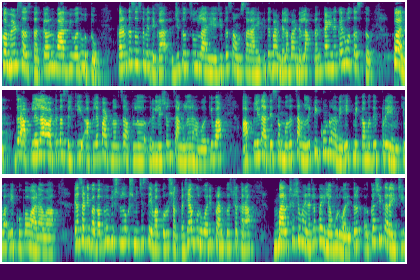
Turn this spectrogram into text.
कमेंट्स असतात. कारण वादविवाद होतो. कारण कसं असतं माहिती का जिथं चूल आहे जिथं संसार आहे तिथं भांड्याला भांडं लागतं आणि काही ना काही होत असतं. पण जर आपल्याला वाटत असेल की आपल्या पार्टनरचं आपलं रिलेशन चांगलं राहावं किंवा आपले नातेसंबंध चांगले टिकून राहावे एकमेकामध्ये प्रेम किंवा एकोपा वाढावा त्यासाठी बघा तुम्ही विष्णू लक्ष्मीची सेवा करू शकता. ह्या गुरुवारी प्राणप्रतिष्ठा करा. मार्गशीर्ष महिन्यातल्या पहिल्या गुरुवारी. तर कशी करायची?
